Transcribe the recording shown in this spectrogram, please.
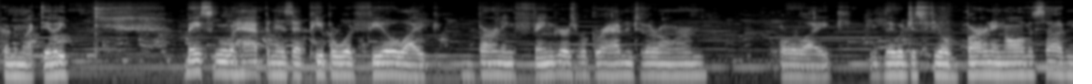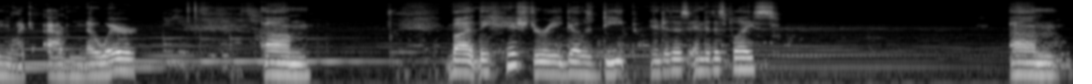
paranormal activity. Basically, what happened is that people would feel like burning fingers were grabbed into their arm, or like they would just feel burning all of a sudden, like out of nowhere. Um, but the history goes deep into this into this place. Um,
